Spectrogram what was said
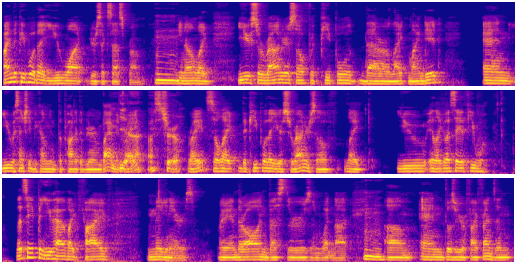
find the people that you want your success from Mhm. you know like you surround yourself with people that are like-minded and you essentially become the product of your environment Yeah, right that's true. right so like the people that you surround yourself like you like let's say if you let's say if that you have like five millionaires right? And they're all investors and whatnot. Mhm. um, and those are your five friends. And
